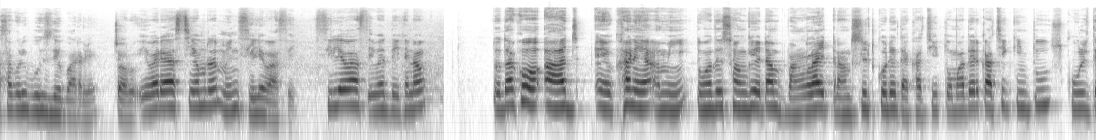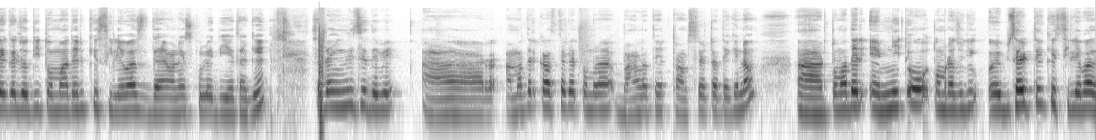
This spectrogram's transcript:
আশা করি বুঝতে পারলে। চলো, এবারে আসছি আমরা মেন সিলেবাসে সিলেবাস, এবার দেখে নাও। তো দেখো, আজ এখানে আমি তোমাদের সঙ্গে এটা বাংলায় ট্রান্সলেট করে দেখাচ্ছি। তোমাদের কাছে কিন্তু স্কুল থেকে যদি তোমাদেরকে সিলেবাস দেয়, অনেক স্কুলে দিয়ে থাকে, সেটা ইংলিশে দেবে। আর আমাদের কাছ থেকে তোমরা বাংলাতে ট্রান্সলেটটা দেখে নাও। আর তোমাদের এমনিতেও তোমরা যদি ওয়েবসাইট থেকে সিলেবাস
